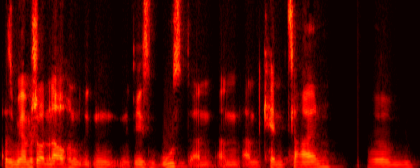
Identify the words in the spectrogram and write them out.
Also wir haben schon auch einen, einen riesen Boost an, an, an Kennzahlen. Ähm,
